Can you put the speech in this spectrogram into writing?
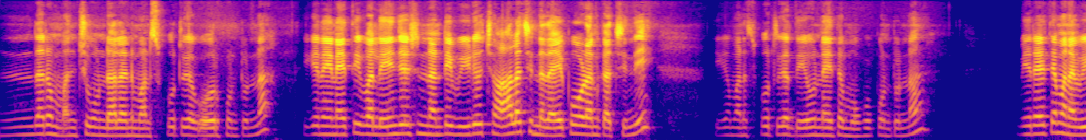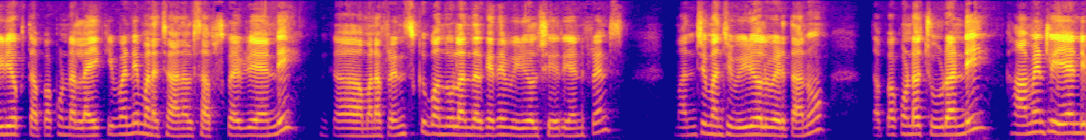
అందరం మంచిగా ఉండాలని మనస్ఫూర్తిగా కోరుకుంటున్నా. ఇక నేనైతే ఇవాళ ఏం చేసిందంటే వీడియో చాలా చిన్నది అయిపోవడానికి వచ్చింది. ఇక మనస్ఫూర్తిగా దేవుణ్ణి అయితే మొక్కుకుంటున్నాం. మీరైతే మన వీడియోకి తప్పకుండా లైక్ ఇవ్వండి మన ఛానల్ సబ్స్క్రైబ్ చేయండి. ఇంకా మన ఫ్రెండ్స్కి బంధువులందరికీ అయితే వీడియోలు షేర్ చేయండి ఫ్రెండ్స్. మంచి మంచి వీడియోలు పెడతాను. తప్పకుండా చూడండి. కామెంట్లు చేయండి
